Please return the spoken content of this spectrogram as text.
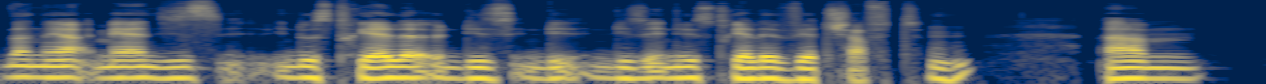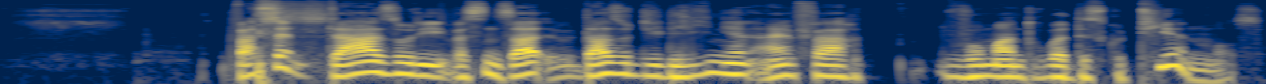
dann ja mehr in dieses industrielle, in dieses, in, die, in diese industrielle Wirtschaft. Mhm. Ähm, was sind da so die, was sind da so die Linien einfach, wo man drüber diskutieren muss?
